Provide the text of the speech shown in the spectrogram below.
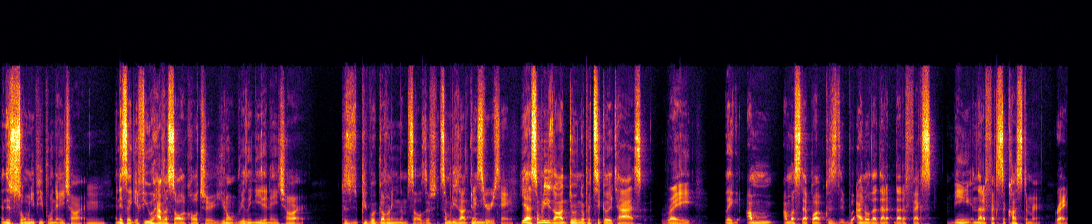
And there's so many people in HR. Mm. And it's like if you have a solid culture, you don't really need an HR. Because people are governing themselves. If somebody's not I doing see what you're saying. yeah, somebody's not doing a particular task right, like I'm I'm a step up because I know that, that that affects me and that affects the customer, Right.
